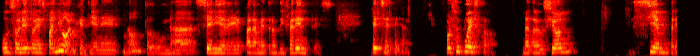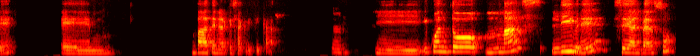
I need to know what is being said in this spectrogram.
un soneto en español, que tiene ¿no? toda una serie de parámetros diferentes, etc. Por supuesto, la traducción siempre eh, va a tener que sacrificar. Y, cuanto más libre sea el verso,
